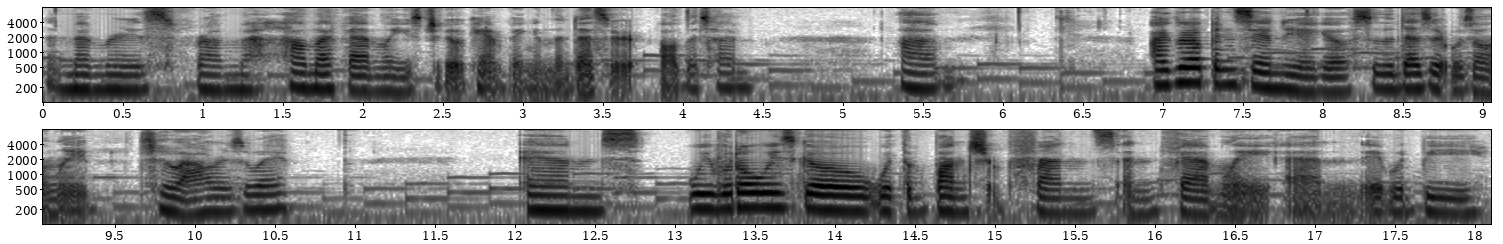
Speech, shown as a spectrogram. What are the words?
and memories from how my family used to go camping in the desert all the time. Um, I grew up in San Diego, so the desert was only two hours away. And we would always go with a bunch of friends and family, and it would be,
